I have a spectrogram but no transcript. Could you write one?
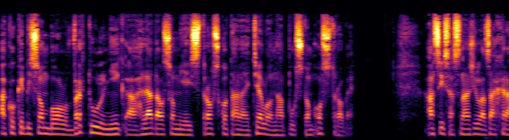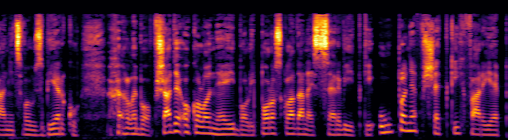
ako keby som bol vrtulník a hľadal som jej stroskotané telo na pustom ostrove. Asi sa snažila zachrániť svoju zbierku, lebo všade okolo nej boli porozkladané servítky úplne všetkých farieb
